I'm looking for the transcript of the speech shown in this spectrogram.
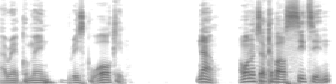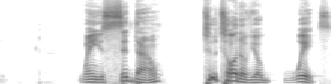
I recommend brisk walking. Now, I want to talk about sitting. When you sit down, two thirds of your weight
